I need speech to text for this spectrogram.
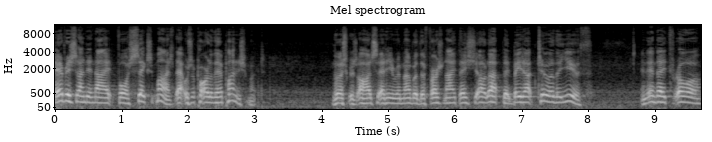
every Sunday night for six months. That was a part of their punishment. Lewis Grizzard said he remembered the first night they showed up, they beat up two of the youth. And then they throw a,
